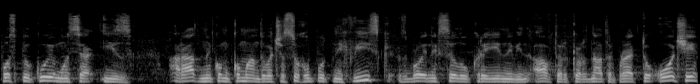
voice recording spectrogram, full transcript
Поспілкуємося із радником командувача сухопутних військ Збройних сил України. Він автор, координатор проекту Очі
